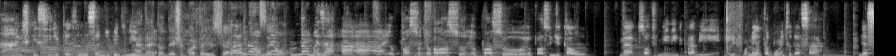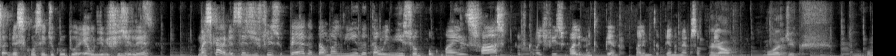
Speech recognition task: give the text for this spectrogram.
Ah, esqueci de pensar nessa dica de livro. Ah, tá, então deixa, corta isso já. Cara, não, não, não, mas a, a, a, eu posso, eu posso, eu posso, eu posso indicar o Maps of Meaning, que pra mim ele fomenta muito dessa, dessa, desse conceito de cultura. É um livro difícil de ler, mas, cara, mesmo que seja difícil, pega, dá uma lida, tá? O início é um pouco mais fácil, depois fica mais difícil. Vale muito a pena. Vale muito a pena Maps of. Legal, boa dica. Muito bom.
